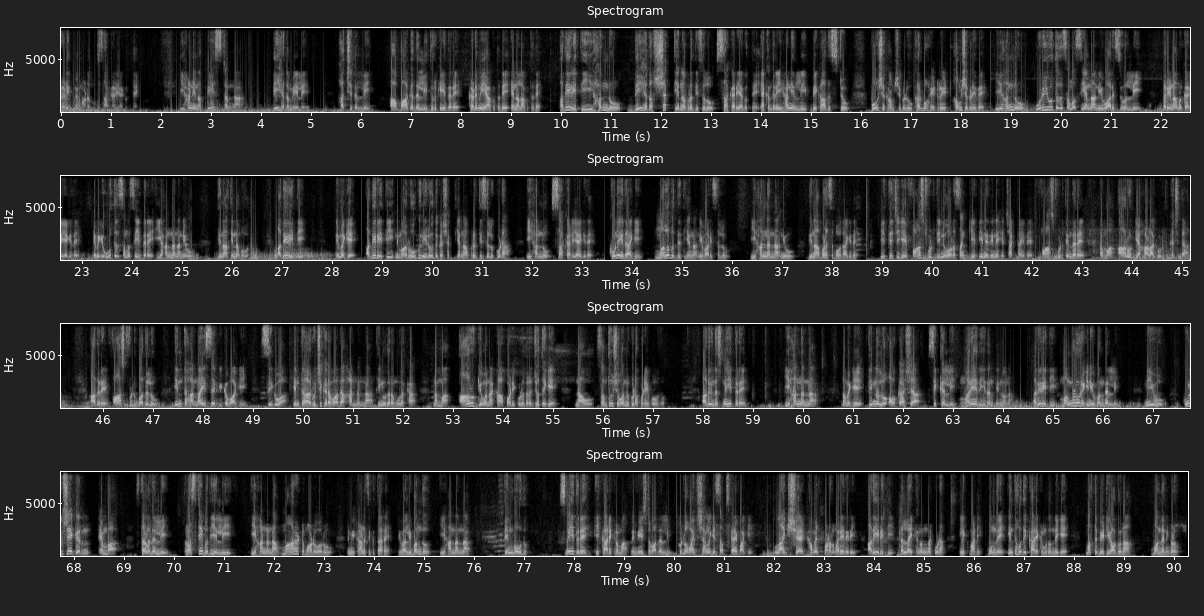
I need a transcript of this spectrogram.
ಕಡಿಮೆ ಮಾಡಲು ಸಹಕಾರಿಯಾಗುತ್ತೆ. ಈ ಹಣ್ಣಿನ ಪೇಸ್ಟ್ ಅನ್ನ ದೇಹದ ಮೇಲೆ ಹಚ್ಚಿದಲ್ಲಿ ಆ ಭಾಗದಲ್ಲಿ ತುರುಕೆ ಇದ್ದರೆ ಕಡಿಮೆಯಾಗುತ್ತದೆ ಎನ್ನಲಾಗುತ್ತದೆ. ಅದೇ ರೀತಿ ಈ ಹಣ್ಣು ದೇಹದ ಶಕ್ತಿಯನ್ನು ವೃದ್ಧಿಸಲು ಸಹಕಾರಿಯಾಗುತ್ತೆ. ಯಾಕಂದ್ರೆ ಈ ಹಣ್ಣಿನಲ್ಲಿ ಬೇಕಾದಷ್ಟು ಪೋಷಕಾಂಶಗಳು ಕಾರ್ಬೋಹೈಡ್ರೇಟ್ ಅಂಶಗಳಿವೆ. ಈ ಹಣ್ಣು ಉರಿಯೂತದ ಸಮಸ್ಯೆಯನ್ನು ನಿವಾರಿಸುವಲ್ಲಿ ಪರಿಣಾಮಕಾರಿಯಾಗಿದೆ. ನಿಮಗೆ ಊತದ ಸಮಸ್ಯೆ ಇದ್ದರೆ ಈ ಹಣ್ಣನ್ನು ನೀವು ದಿನ ತಿನ್ನಬಹುದು. ಅದೇ ರೀತಿ ನಿಮಗೆ ಅದೇ ರೀತಿ ನಿಮ್ಮ ರೋಗ ನಿರೋಧಕ ಶಕ್ತಿಯನ್ನ ವೃದ್ಧಿಸಲು ಕೂಡ ಈ ಹಣ್ಣು ಸಹಕಾರಿಯಾಗಿದೆ. ಕೊನೆಯದಾಗಿ ಮಲಬದ್ಧತೆಯನ್ನ ನಿವಾರಿಸಲು ಈ ಹಣ್ಣನ್ನ ನೀವು ದಿನ ಬಳಸಬಹುದಾಗಿದೆ. ಇತ್ತೀಚೆಗೆ ಫಾಸ್ಟ್ ಫುಡ್ ತಿನ್ನುವವರ ಸಂಖ್ಯೆ ದಿನೇ ದಿನೇ ಹೆಚ್ಚಾಗ್ತಾ ಇದೆ. ಫಾಸ್ಟ್ ಫುಡ್ ತಿಂದರೆ ನಮ್ಮ ಆರೋಗ್ಯ ಹಾಳಾಗುವುದು ಖಚಿತ. ಆದರೆ ಫಾಸ್ಟ್ ಫುಡ್ ಬದಲು ಇಂತಹ ನೈಸರ್ಗಿಕವಾಗಿ ಸಿಗುವ ಇಂತಹ ರುಚಿಕರವಾದ ಹಣ್ಣನ್ನ ತಿನ್ನುವುದರ ಮೂಲಕ ನಮ್ಮ ಆರೋಗ್ಯವನ್ನ ಕಾಪಾಡಿಕೊಳ್ಳುವುದರ ಜೊತೆಗೆ ನಾವು ಸಂತೋಷವನ್ನು ಕೂಡ ಪಡೆಯಬಹುದು. ಅದರಿಂದ ಸ್ನೇಹಿತರೆ, ಈ ಹಣ್ಣನ್ನು ನಮಗೆ ತಿನ್ನಲು ಅವಕಾಶ ಸಿಕ್ಕಲ್ಲಿ ಮರೆಯದೆ ಇದನ್ನು ತಿನ್ನೋಣ. ಅದೇ ರೀತಿ ಮಂಗಳೂರಿಗೆ ನೀವು ಬಂದಲ್ಲಿ, ನೀವು ಕುಲ್ಶೇಖರ್ ಎಂಬ ಸ್ಥಳದಲ್ಲಿ ರಸ್ತೆ ಬದಿಯಲ್ಲಿ ಈ ಹಣ್ಣನ್ನು ಮಾರಾಟ ಮಾಡುವವರು ನಿಮಗೆ ಕಾಣಸಿಗುತ್ತಾರೆ. ನೀವು ಅಲ್ಲಿ ಬಂದು ಈ ಹಣ್ಣನ್ನು ತಿನ್ನಬಹುದು ಸ್ನೇಹಿತರೆ, ಈ ಕಾರ್ಯಕ್ರಮ ನಿಮಗೆ ಇಷ್ಟವಾದಲ್ಲಿ ಕುಡ್ಲ ವೈಫ್ ಚಾನಲ್ಗೆ ಸಬ್ಸ್ಕ್ರೈಬ್ ಆಗಿ ಲೈಕ್ ಶೇರ್ ಕಮೆಂಟ್ ಮಾಡಲು ಮರೆಯದಿರಿ. ಅದೇ ರೀತಿ ಬೆಲ್ ಐಕನ್ ಅನ್ನ ಕೂಡ ಕ್ಲಿಕ್ ಮಾಡಿ. ಮುಂದೆ ಇಂತಹುದೇ ಕಾರ್ಯಕ್ರಮದೊಂದಿಗೆ ಮತ್ತೆ ಭೇಟಿಯಾಗೋಣ. ವಂದನೆಗಳು.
